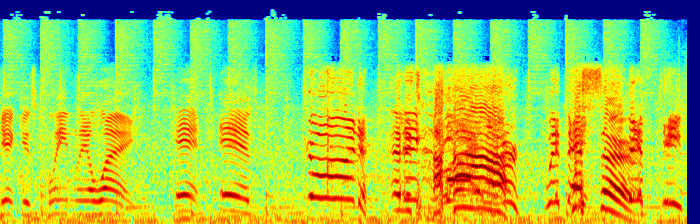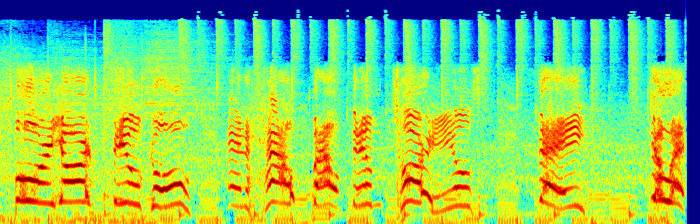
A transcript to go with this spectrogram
kick is cleanly away. It is good. And it's Nick with yes, a 54-yard field goal. And how about them Tar Heels? They do it.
